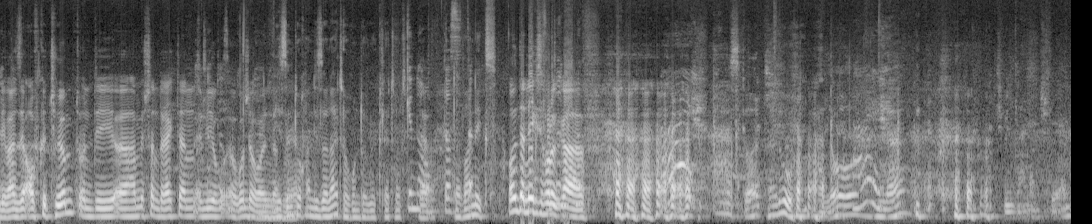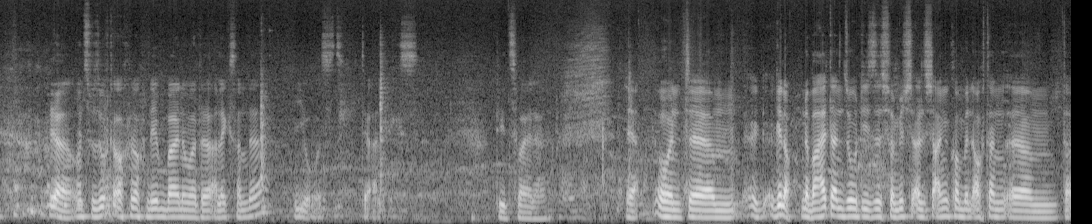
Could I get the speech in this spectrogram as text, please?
die waren so aufgetürmt und die äh, haben mich dann direkt dann irgendwie glaub, runterrollen lassen. Wir sind ja. doch an dieser Leiter runtergeklettert. Genau, Ja. das, Da war nix. Und der nächste Fotograf. Grüß Gott. Hallo. Hallo. Na? Ich will gar nicht stören. Ja, uns besucht auch noch nebenbei nochmal der Alexander Joost, der Alex. Die zwei da. Ja, und ähm, äh, genau, und da war halt dann so dieses für mich, als ich angekommen bin, auch dann, ähm, da,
